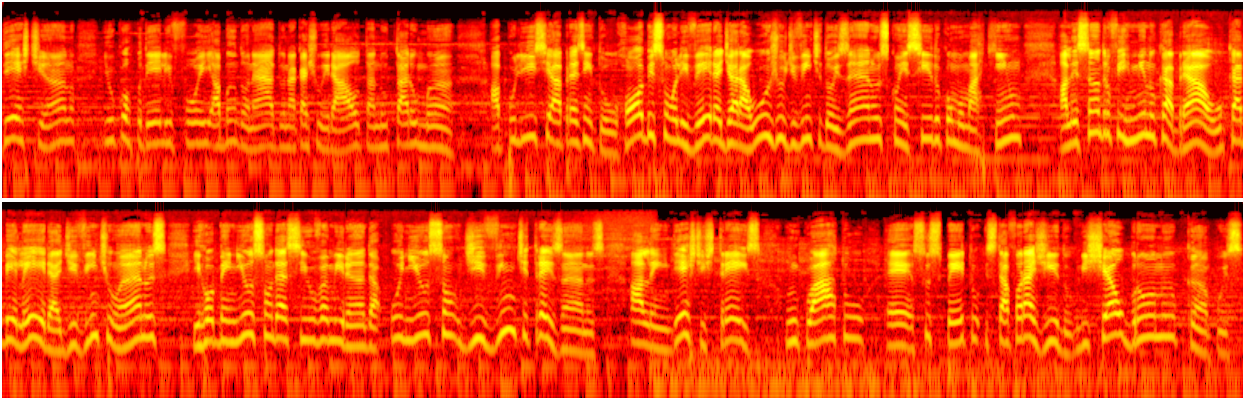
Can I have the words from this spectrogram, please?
deste ano e o corpo dele foi abandonado na Cachoeira Alta, no Tarumã. A polícia apresentou Robson Oliveira de Araújo, de 22 anos, conhecido como Marquinho, Alessandro Firmino Cabral, o Cabeleira, de 21 anos, e Robenilson da Silva Miranda, o Nilson, de 23 anos. Além destes três, um quarto é, suspeito está foragido, Michel Bruno Campos.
